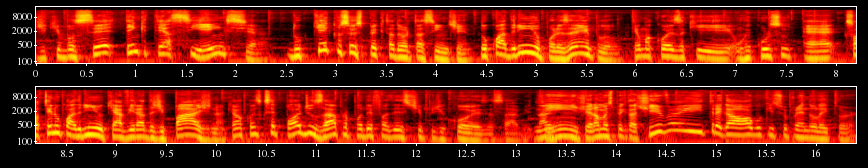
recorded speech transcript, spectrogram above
de que você tem que ter a ciência do que que o seu espectador tá sentindo. No quadrinho, por exemplo, tem uma coisa que um recurso é que só tem no quadrinho que é a virada de página, que é uma coisa que você pode usar pra poder fazer esse tipo de coisa, sabe? Na- Sim, gerar uma expectativa e entregar algo que surpreenda o leitor.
